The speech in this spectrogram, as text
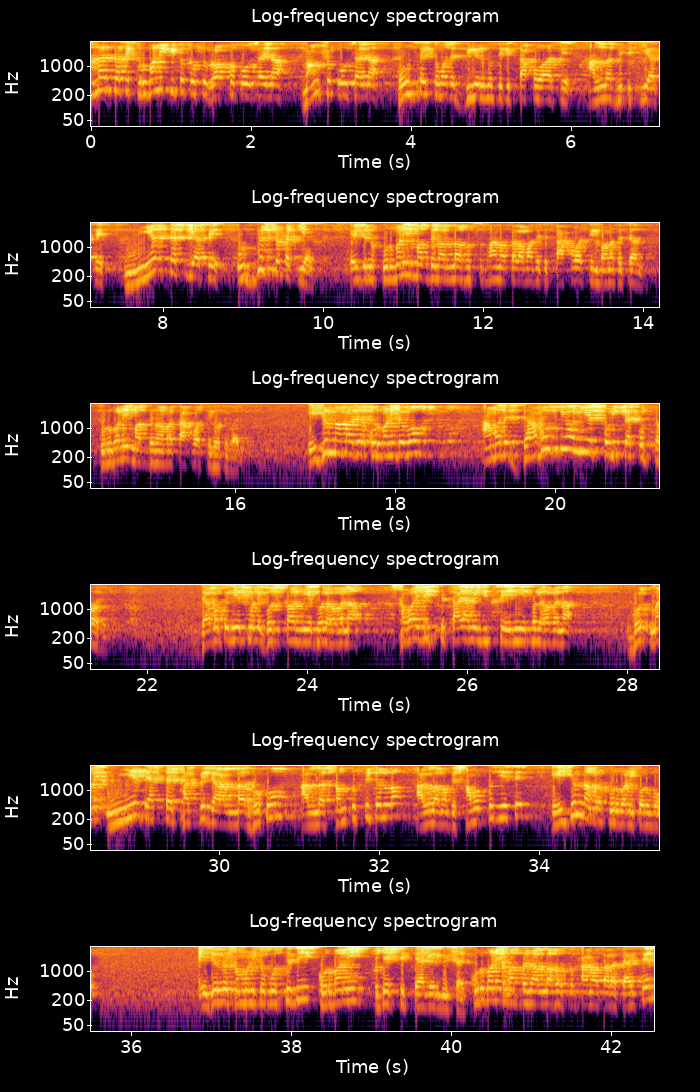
আল্লাহর কাছে কুরবানিকৃত পশুর রক্ত পৌঁছায় না, মাংস পৌঁছায় না, পৌঁছায় তোমাদের দিলের মধ্যে কি তাকওয়া আছে আল্লাহ ভীতি কি আছে, নিয়তটা কি আছে, উদ্দেশ্যটা কি আছে? এই জন্য কুরবানির মাধ্যমে আল্লাহ সুবহানাহু ওয়া তাআলা আমাদেরকে তাকওয়াশীল বানাতে চান। কুরবানির মাধ্যমে আমরা তাকওয়াশীল হতে পারি। এই জন্য আমরা যারা কুরবানি দেব, আমাদের যাবতীয় নিয়ত পরিত্যাগ করতে হবে। যাবতীয় নিয়ত মানে খাওয়ার নিয়ত হলে হবে না। সবাই দিচ্ছে, তাই আমি দিচ্ছি, এই নিয়ত হলে হবে না। মানে নিয়ত একটাই থাকবে যে আল্লাহর হুকুম, আল্লাহর সন্তুষ্টির জন্য আল্লাহ আমাকে সামর্থ্য দিয়েছে। এই জন্য আমরা কোরবানি করব। এই জন্য সম্মানিত উপস্থিতি, কোরবানি এটি একটি ত্যাগের বিষয়। কোরবানির মাধ্যমে আল্লাহ তাআলা চাইছেন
